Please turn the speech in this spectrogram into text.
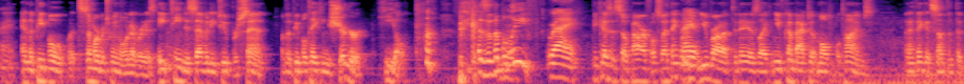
Right. and the people it's somewhere between whatever it is 18 to 72 percent of the people taking sugar heal because of the belief Right. because it's so powerful so i think what Right. you, you brought up today is like and you've come back to it multiple times and i think it's something that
